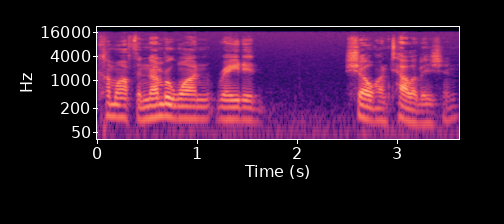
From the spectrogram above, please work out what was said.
come off the number one rated show on television,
